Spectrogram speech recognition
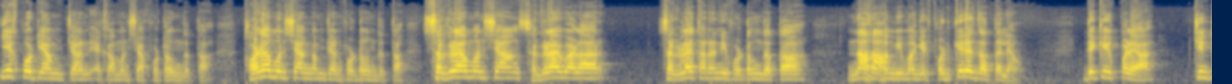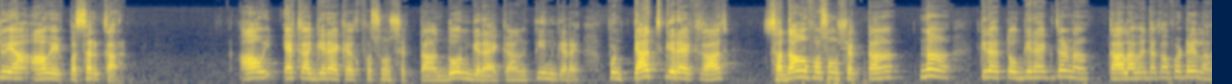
एक फावटी आमच्यान एका मनशाक फटोवंक जाता. थोड्या मनशांक आमच्यान फटोवंक जाता. सगळ्या मनशांक सगळ्या वेळार सगळ्या तरांनी फटोवंक जाता. ना आमी मागीर फटकेरे जातले हांव. देखीक पळया चिंतुया हांव एक पसरकार हांव एका गिरायकाक फसोवंक शकता दोन गिरायकांक तीन गिरायक पूण त्याच गिरायकाक सदां हांव फसोवंक शकता? ना. कित्याक तो गिरायक जाणा. काल हांवें ताका फटयलां.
